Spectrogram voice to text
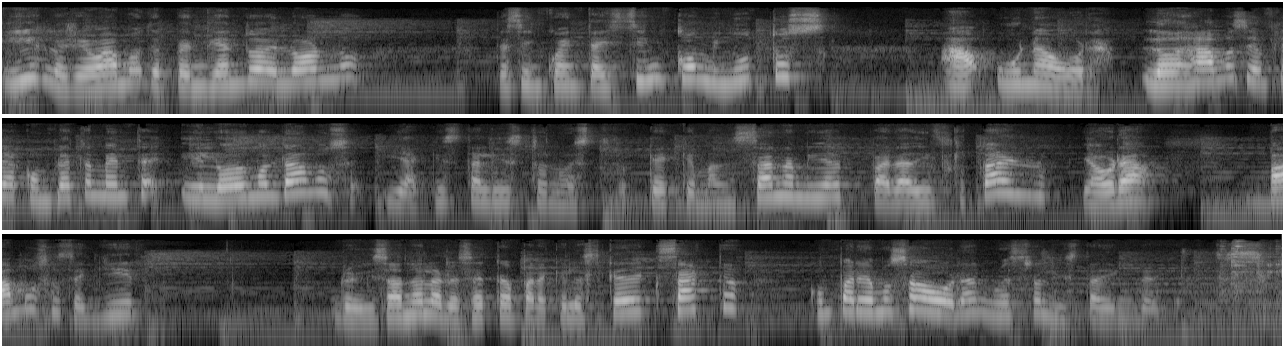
Y lo llevamos, dependiendo del horno, de 55 minutos a una hora. Lo dejamos enfriar completamente y lo desmoldamos y aquí está listo nuestro queque manzana miel para disfrutarlo. Y ahora vamos a seguir revisando la receta para que les quede exacta. Comparemos ahora nuestra lista de ingredientes.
